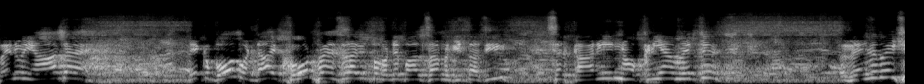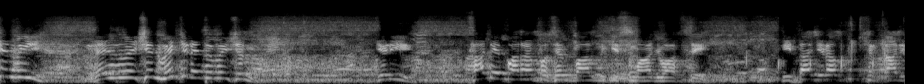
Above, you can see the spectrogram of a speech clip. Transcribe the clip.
ਮੈਨੂੰ ਯਾਦ ਹੈ, ਇੱਕ ਬਹੁਤ ਵੱਡਾ, ਇੱਕ ਹੋਰ ਫੈਸਲਾ ਵੀ ਵੱਡੇ ਬਾਲ ਸਾਹਿਬ ਨੇ ਕੀਤਾ ਸੀ, ਸਰਕਾਰੀ ਨੌਕਰੀਆਂ ਵਿੱਚ ਰੈਜ਼ਰਵੇਸ਼ਨ ਵੀ ਰੈਜ਼ਰਵੇਸ਼ਨ ਵਿੱਚ ਰੈਜ਼ਰਵੇਸ਼ਨ ਜਿਹੜੀ 12.5% ਬਾਲਮੀਕੀ ਸਮਾਜ ਵਾਸਤੇ ਕੀਤਾ, ਜਿਹੜਾ ਸਰਕਾਰੀ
